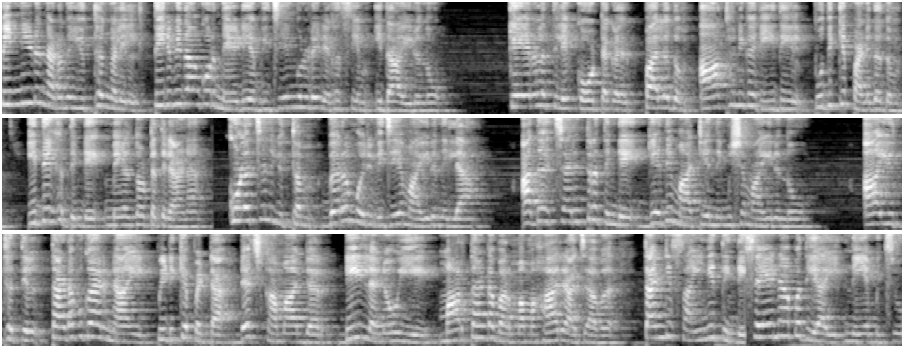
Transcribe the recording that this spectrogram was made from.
പിന്നീട് നടന്ന യുദ്ധങ്ങളിൽ തിരുവിതാംകൂർ നേടിയ വിജയങ്ങളുടെ രഹസ്യം ഇതായിരുന്നു. കേരളത്തിലെ കോട്ടകൾ പലതും ആധുനിക രീതിയിൽ പുതുക്കി പണിതതും ഇദ്ദേഹത്തിന്റെ മേൽനോട്ടത്തിലാണ്. കുളച്ചൽ യുദ്ധം വെറും ഒരു വിജയമായിരുന്നില്ല. അത് ചരിത്രത്തിന്റെ ഗതി മാറ്റിയ നിമിഷമായിരുന്നു. ആ യുദ്ധത്തിൽ തടവുകാരനായി പിടിക്കപ്പെട്ട ഡച്ച് കമാൻഡർ ഡി ലനോയിയെ മാർത്താണ്ഡവർമ്മ മഹാരാജാവ് തന്റെ സൈന്യത്തിന്റെ സേനാപതിയായി നിയമിച്ചു.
